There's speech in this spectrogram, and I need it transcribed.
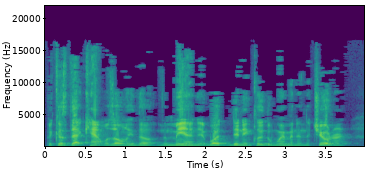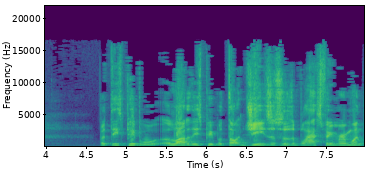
because that count was only the the men. It was, didn't include the women and the children. But these people, a lot of these people thought Jesus was a blasphemer, and when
